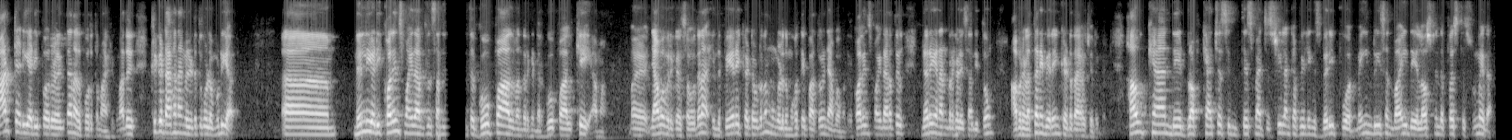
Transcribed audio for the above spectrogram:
காட்டடி அடிப்பவர்களுக்கு தான் அது பொருத்தமாக இருக்கும். அது கிரிக்கெட்டாக நாங்கள் எடுத்துக்கொள்ள முடியாது. நெல்லியடி கொலின்ஸ் மைதானத்தில் சந்தித்த கோபால் வந்திருக்கின்றார். கோபால் கே ஆமா ஞாபகம் இருக்கிற சகோதரன் இந்த பெயரை கேட்டவுடன் உங்களது முகத்தை பார்த்தோம் ஞாபகம் வந்து காலேஜ் மைதானத்தில் நிறைய நண்பர்களை சந்தித்தோம். அவர்கள் அத்தனை பேரையும் கேட்டதாக சொல்லுங்கள் how can they drop catches in test match Sri Lanka fielding is very poor main reason why they lost in the first உண்மைதான்.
